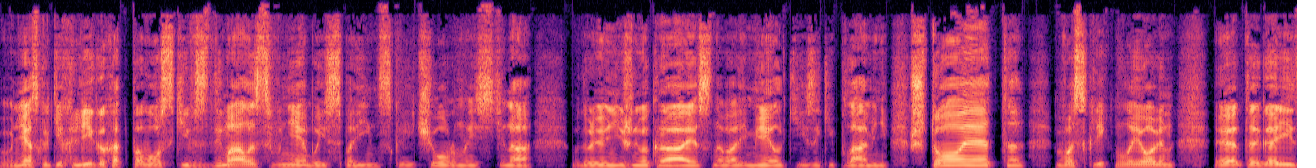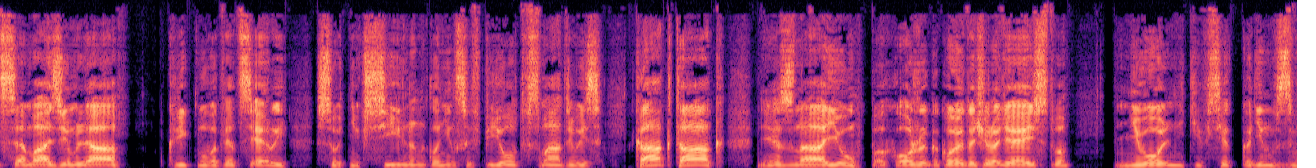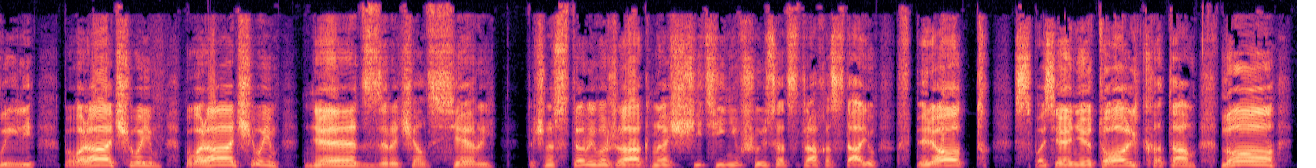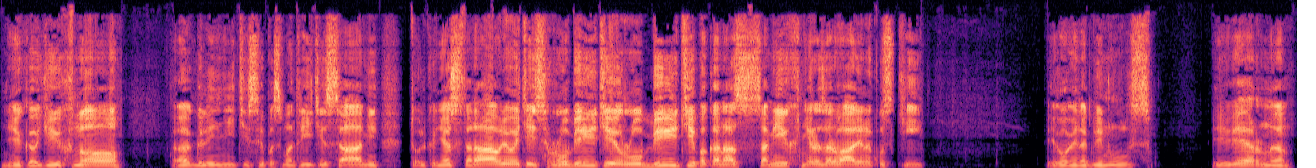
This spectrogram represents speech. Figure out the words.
в нескольких лигах от повозки вздымалась в небо исполинская черная стена. Вдоль ее нижнего края сновали мелкие языки пламени. — Что это? — воскликнула Иовин. — Это горит сама земля! — крикнул в ответ Серый. Сотник сильно наклонился вперед, всматриваясь. — Как так? — Не знаю. Похоже, какое-то чародейство. Невольники все как один взвыли. «Поворачиваем! Поворачиваем!» «Нет!» — зарычал серый, точно старый вожак на ощетинившуюся от страха стаю. «Вперед! Спасение только там! Но! Никаких «но!» Оглянитесь и посмотрите сами, только не останавливайтесь, рубите, рубите, пока нас самих не разорвали на куски. Иовин оглянулась. И верно,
